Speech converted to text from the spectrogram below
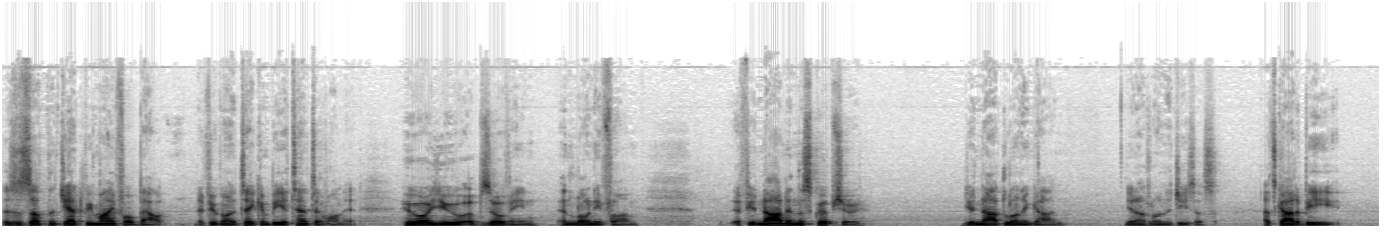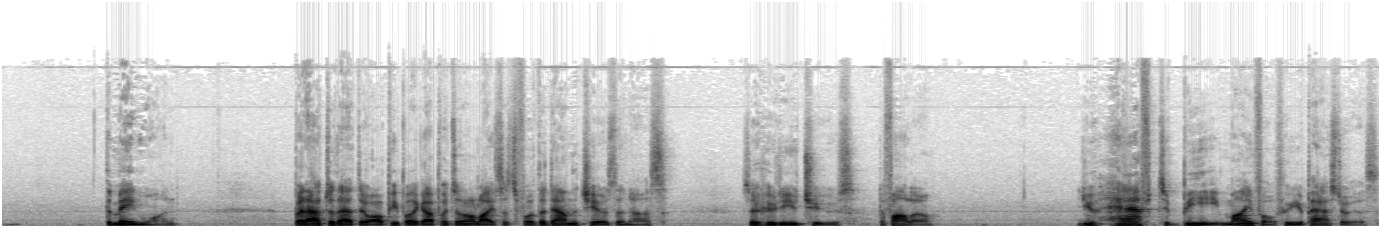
This is something that you have to be mindful about if you're going to take and be attentive on it. Who are you observing and learning from? If you're not in the scripture, you're not learning God. You're not learning Jesus. That's got to be the main one. But after that, there are all people that God puts in our lives that's further down the chairs than us. So who do you choose to follow? You have to be mindful of who your pastor is.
